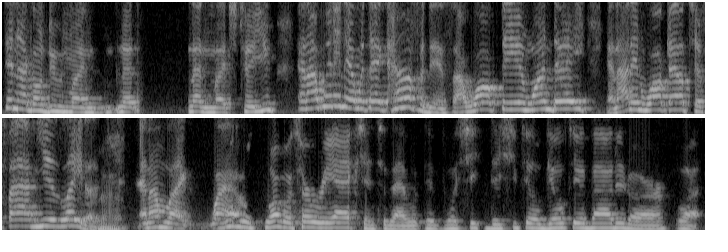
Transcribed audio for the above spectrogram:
they're not going to do much nothing much to you. And I went in there with that confidence. I walked in one day and I didn't walk out till five years later. Right. And I'm like, wow. What was, what was, her reaction to that? Was she did she feel guilty about it or what?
